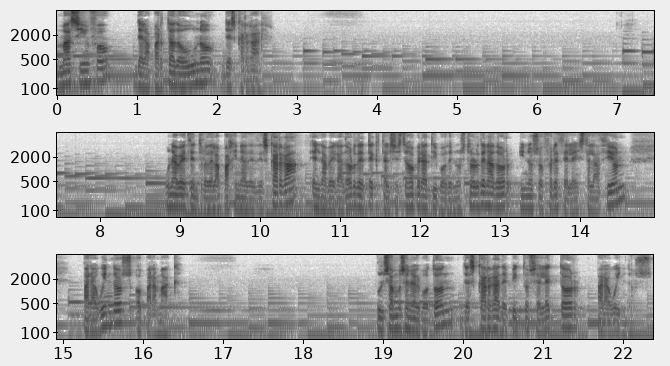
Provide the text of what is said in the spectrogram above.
Más info del apartado 1 Descargar. Una vez dentro de la página de descarga, el navegador detecta el sistema operativo de nuestro ordenador y nos ofrece la instalación para Windows o para Mac. Pulsamos en el botón Descarga de PictoSelector para Windows.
